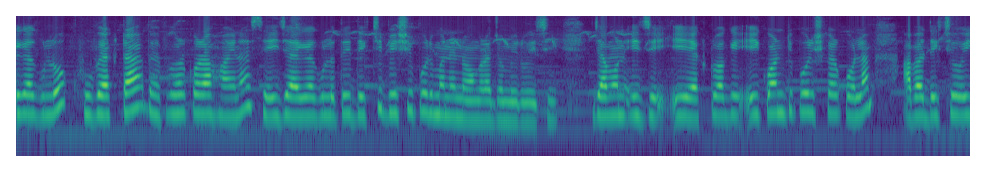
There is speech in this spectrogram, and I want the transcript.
জায়গাগুলো খুব একটা ব্যবহার করা হয় না। সেই জায়গাগুলোতেই দেখছি বেশি পরিমাণে নোংরা জমে রয়েছে। যেমন এই যে, এই একটু আগে এই কনটি পরিষ্কার করলাম, আবার দেখছি ওই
